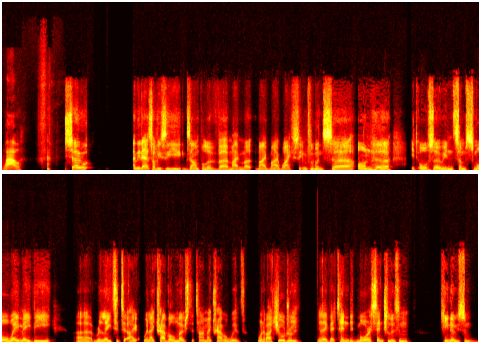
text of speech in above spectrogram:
Wow. so, I mean, that's obviously the example of uh, my my my wife's influence uh, on her. It also, in some small way, may be uh, related to I, when I travel. Most of the time, I travel with one of our children. They've attended more essentialism keynotes and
